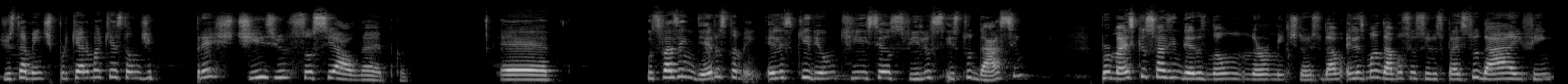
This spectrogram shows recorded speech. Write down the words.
justamente porque era uma questão de prestígio social na época. É... Os fazendeiros também, eles queriam que seus filhos estudassem. Por mais que os fazendeiros não normalmente não estudavam, eles mandavam seus filhos para estudar, enfim,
